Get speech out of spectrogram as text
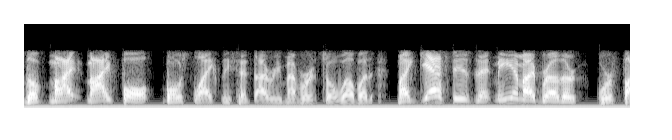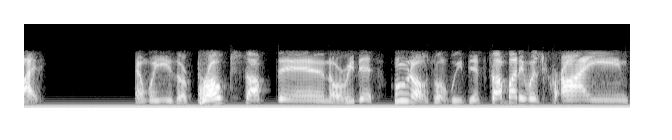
the my my fault most likely since I remember it so well. But my guess is that me and my brother were fighting, and we either broke something or we did. Who knows what we did? Somebody was crying,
